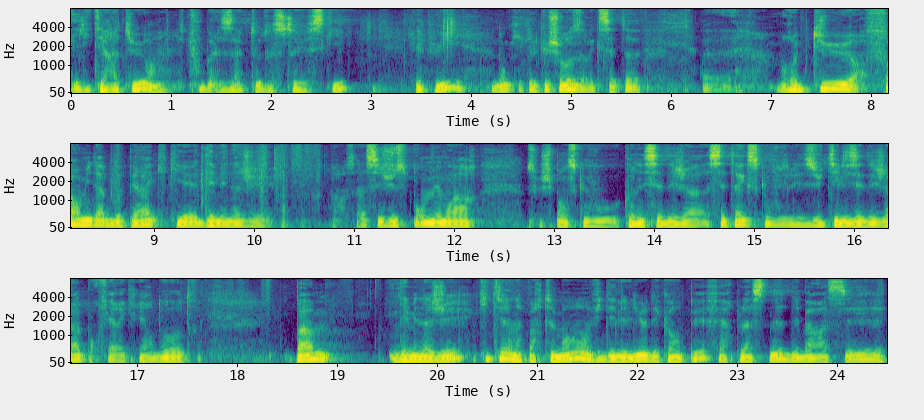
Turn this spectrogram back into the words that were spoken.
littérature, tout Balzac, tout Dostoevsky. Et puis, donc, il y a quelque chose avec cette euh, rupture formidable de Pérec qui est déménagé. Alors, ça, c'est juste pour mémoire, parce que je pense que vous connaissez déjà ces textes, que vous les utilisez déjà pour faire écrire d'autres. Pas déménager, quitter un appartement, vider les lieux, décamper, faire place nette, débarrasser,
